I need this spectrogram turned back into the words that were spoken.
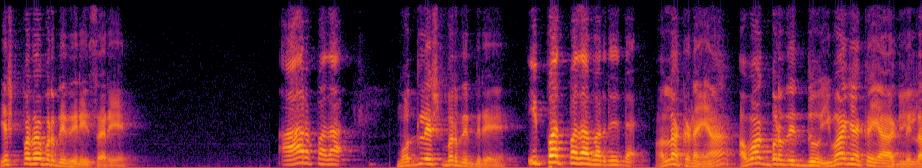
ಎಷ್ಟು ಪದ ಬರೆದಿದ್ದೀರಿ ಈ ಸಾರಿ? ಆರು ಪದ. ಮೊದ್ಲು ಎಷ್ಟು ಬರೆದಿದ್ರಿ? ಇಪ್ಪತ್ ಪದ ಬರ್ದಿದ್ದೆ. ಅಲ್ಲ ಕಣಯ್ಯ ಅವಾಗ ಬರ್ದಿದ್ದು ಇವಾಗ ಯಾಕಯ್ಯ ಆಗ್ಲಿಲ್ಲ?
